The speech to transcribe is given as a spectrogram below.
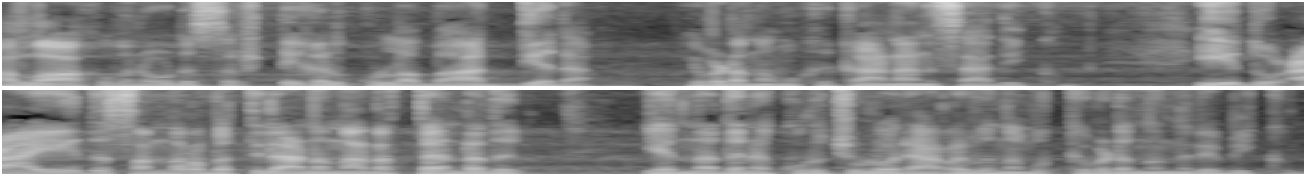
അള്ളാഹുവിനോട് സൃഷ്ടികൾക്കുള്ള ബാധ്യത ഇവിടെ നമുക്ക് കാണാൻ സാധിക്കും. ഈ ദുആ ഏത് സന്ദർഭത്തിലാണ് നടത്തേണ്ടത് എന്നതിനെക്കുറിച്ചുള്ള ഒരു അറിവ് നമുക്കിവിടെ നിന്ന് ലഭിക്കും.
